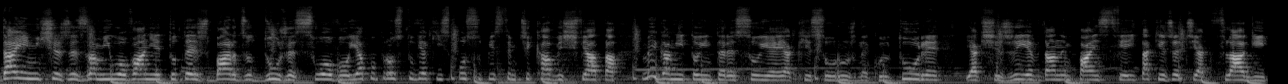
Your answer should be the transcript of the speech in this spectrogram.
Wydaje mi się, że zamiłowanie to też bardzo duże słowo. Ja po prostu w jakiś sposób jestem ciekawy świata. Mega mnie to interesuje, jakie są różne kultury, jak się żyje w danym państwie i takie rzeczy jak flagi,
